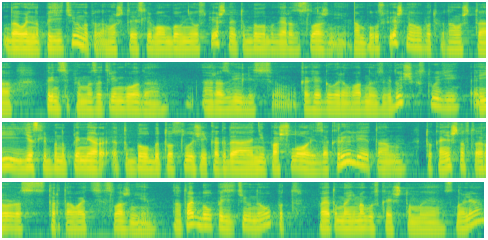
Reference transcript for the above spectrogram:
довольно позитивно, потому что если бы он был неуспешный, то было бы гораздо сложнее. Там был успешный опыт, потому что, в принципе, мы за три года развились, как я говорил, в одной из ведущих студий. И если бы, например, это был бы тот случай, когда не пошло и закрыли там, то, конечно, второй раз стартовать сложнее. А так был позитивный опыт, поэтому я не могу сказать, что мы с нуля,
